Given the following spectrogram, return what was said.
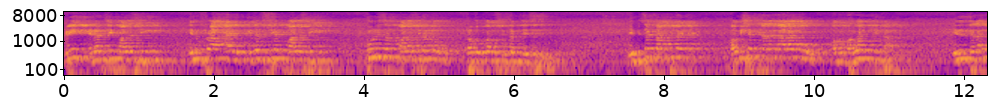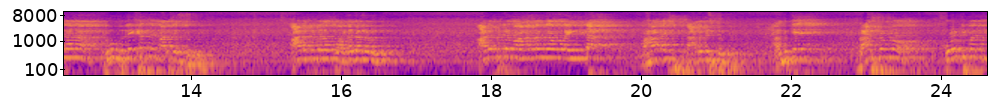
green energy policy infra and industrial policy tourism పాలసీలను ప్రభుత్వం సిద్ధం చేసింది. ఈ మిషన్ డాక్యుమెంట్ భవిష్యత్ తెలంగాణకు ఒక భగవద్గీత. ఇది తెలంగాణ రూపురేఖలను మార్చేస్తుంది. ఆడపిల్లలకు అండదండలు. ఆడపిల్లలు ఆనందంగా ఉన్న ఇంట మహాలక్ష్మి ఆనందిస్తుంది అందుకే రాష్ట్రంలో కోటి మంది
